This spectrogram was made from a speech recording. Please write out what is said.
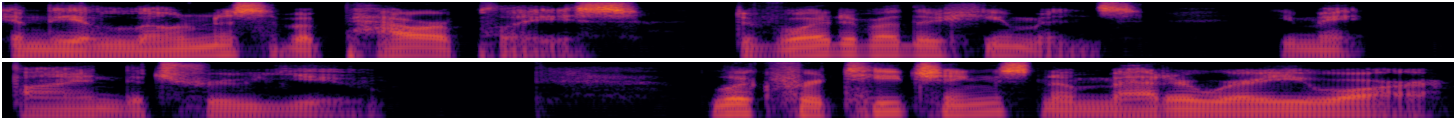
In the aloneness of a power place, devoid of other humans, you may find the true you. Look for teachings no matter where you are.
